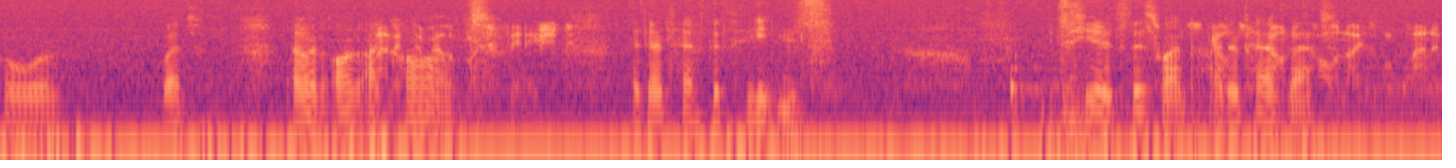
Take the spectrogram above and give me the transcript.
for what? Oh, and on I can't. finished. I don't have the things. It's here. It's this one. I don't have that. A colonizable planet.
